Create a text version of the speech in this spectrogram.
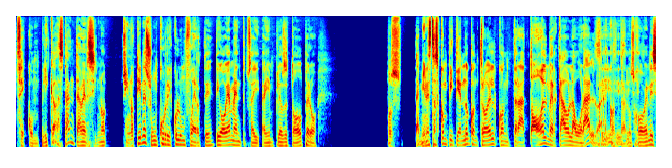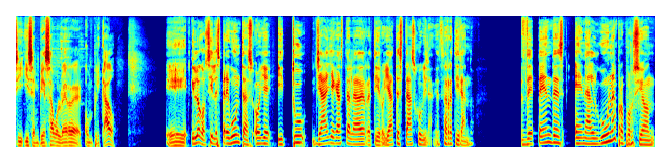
se complica bastante. A ver, si no, si no tienes un currículum fuerte, digo, obviamente, pues hay, hay empleos de todo, pero pues también estás compitiendo contra el, contra todo el mercado laboral, contra sí, los sí, jóvenes y, y se empieza a volver eh, complicado. Eh, Y luego, si les preguntas, oye, y tú ya llegaste a la edad de retiro, ya te estás jubilando, ya te estás retirando, dependes en alguna proporción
